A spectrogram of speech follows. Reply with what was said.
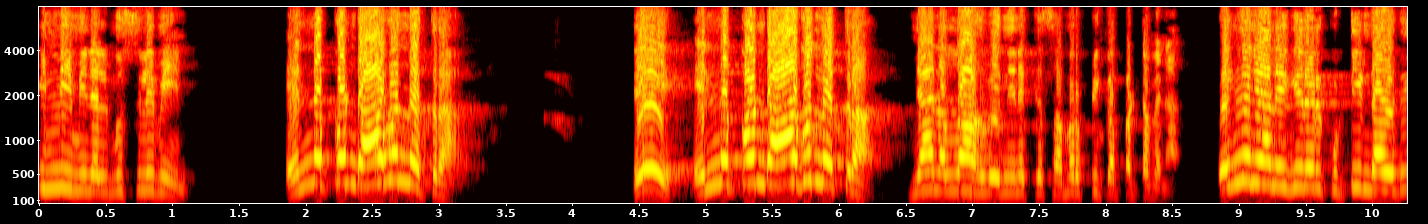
ഇന്നി മിനൽ മുസ്ലിമീൻ. എന്നെ കൊണ്ടാവുന്നത്ര. ഏ എന്നെ കൊണ്ടാകുന്നത്ര. ഞാൻ അള്ളാഹുവെ നിനക്ക് സമർപ്പിക്കപ്പെട്ടവനാണ്. എങ്ങനെയാണ് ഇങ്ങനെ ഒരു കുട്ടി ഉണ്ടായത്?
